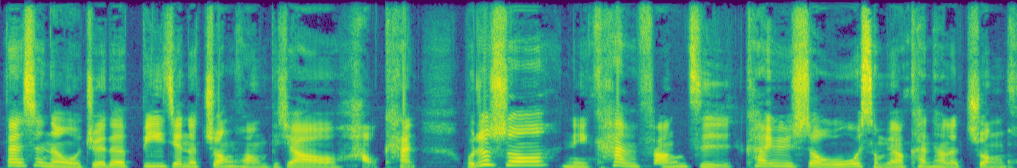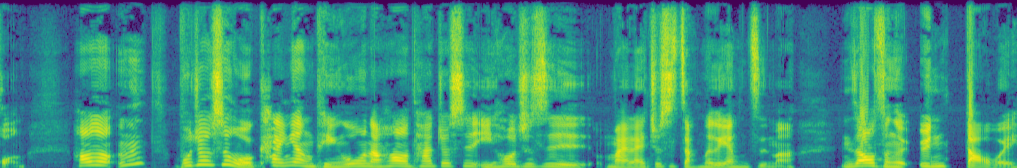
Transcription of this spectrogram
但是呢，我觉得 B 间的装潢比较好看。我就说，你看房子看预售屋，为什么要看它的装潢？他说：“嗯，不就是我看样品屋，然后他就是以后就是买来就是长那个样子吗？你知道我整个晕倒诶、欸、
